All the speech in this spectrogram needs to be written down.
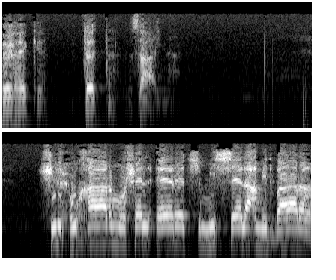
פרק ט"ז שלחו חר מושל ארץ מסלע מדבר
